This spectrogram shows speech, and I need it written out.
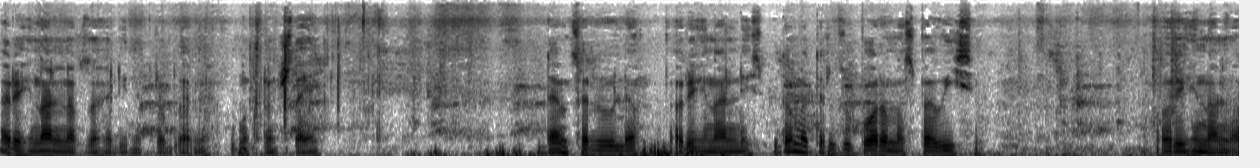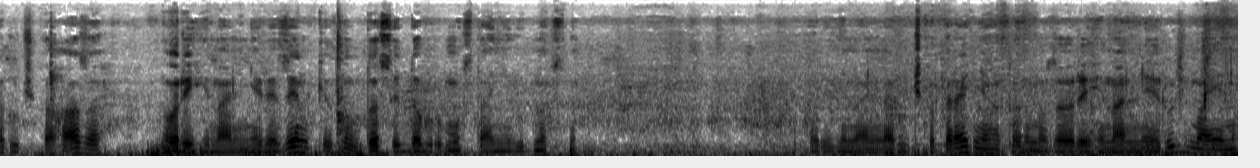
Оригінальна взагалі не проблема. Ну, кронштейн. Демпфер руля, оригінальний спідометр з упором SP8, оригінальна ручка газа, оригінальні резинки, ну в досить доброму стані відносно. Оригінальна ручка переднього тормоза, оригінальний руль маємо.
